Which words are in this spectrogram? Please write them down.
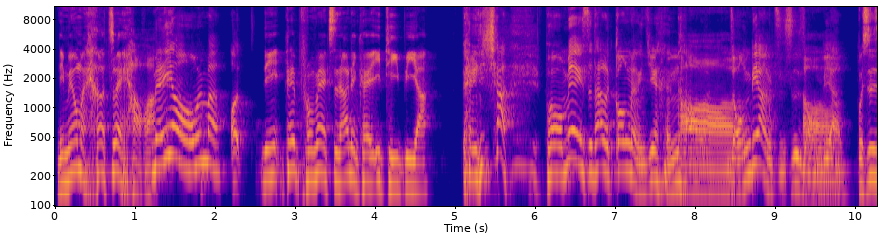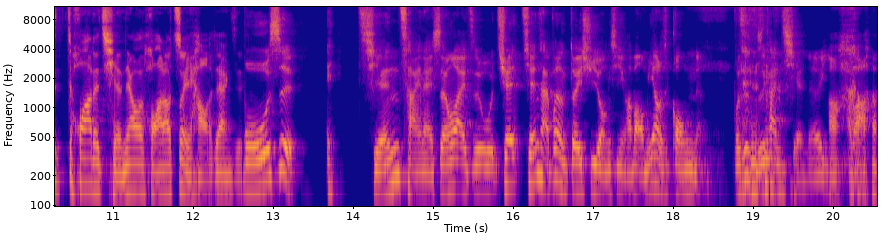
你没有买到最好啊？没有，我没买哦。你可以 Pro Max，然后你可以一 TB 啊。等一下，Pro Max 它的功能已经很好了，哦容量只是容量，哦不是花的钱要花到最好这样子。不是。哎，钱财乃身外之物，钱钱财不能堆虚荣心，好不好？我们要的是功能，不是只是看钱而已，哦好不好？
